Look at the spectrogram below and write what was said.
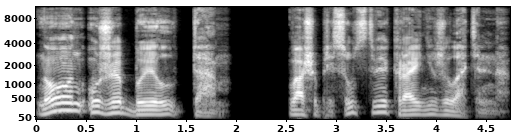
Но он уже был там. Ваше присутствие крайне желательно.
